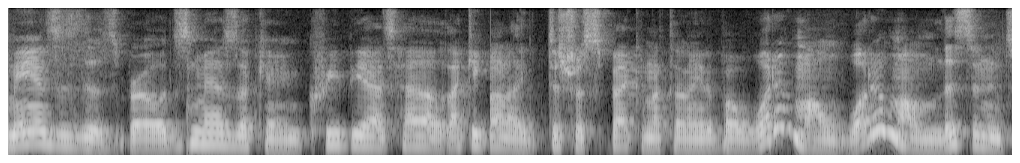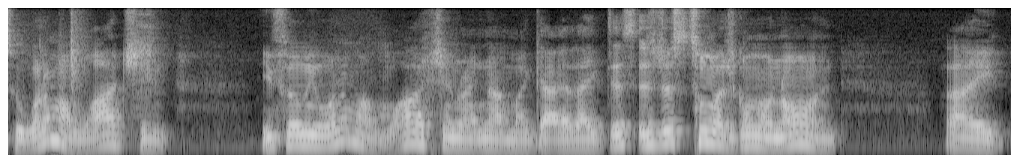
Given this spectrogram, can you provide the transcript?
man's is this, bro? This man's looking creepy as hell. Like gonna like disrespect or nothing like that. But what am I what am I listening to? What am I watching? You feel me? What am I watching right now, my guy? Like this is just too much going on. Like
